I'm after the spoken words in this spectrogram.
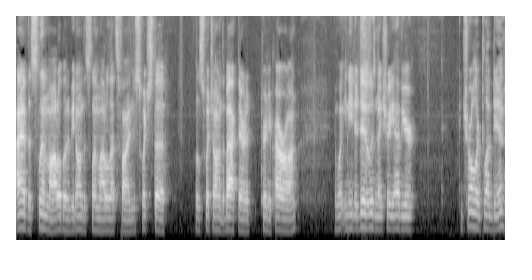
I have the slim model, but if you don't have the slim model, that's fine. Just switch the little switch on at the back there to turn your power on. And what you need to do is make sure you have your controller plugged in.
